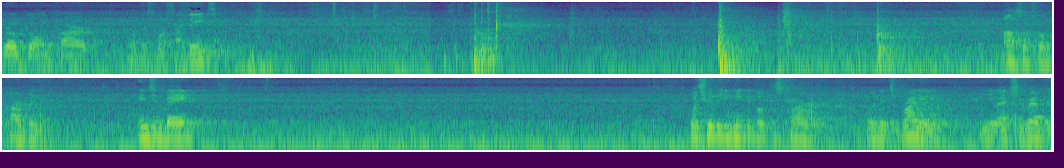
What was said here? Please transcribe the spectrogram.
road going car of the 458. Also full carbon engine bay. What's really unique about this car when it's running and you actually rev the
